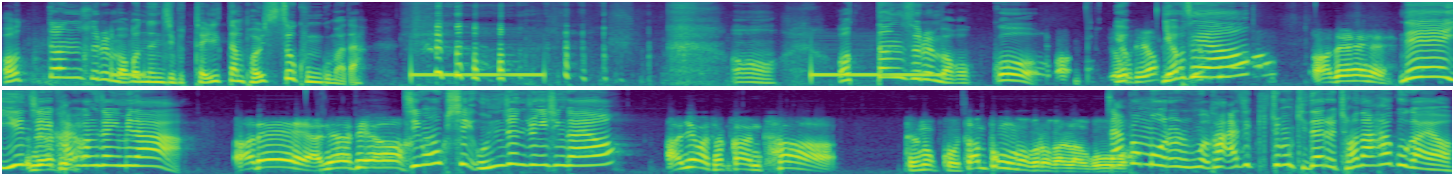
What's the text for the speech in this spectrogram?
어떤 술을 먹었는지부터 일단 벌써 궁금하다. 어, 어떤 술을 먹었고. 아, 여보세요? 여, 여보세요? 아, 네. 네, 이은지의. 가요광장입니다. 아, 네. 안녕하세요. 지금 혹시 운전 중이신가요? 아니요, 잠깐 차 대놓고 짬뽕 먹으러 가려고. 짬뽕 먹으러 가- 아직 좀 기다려 전화하고 가요.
